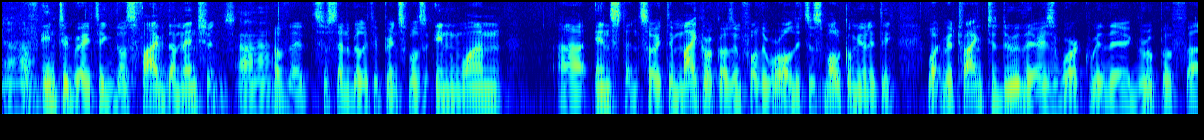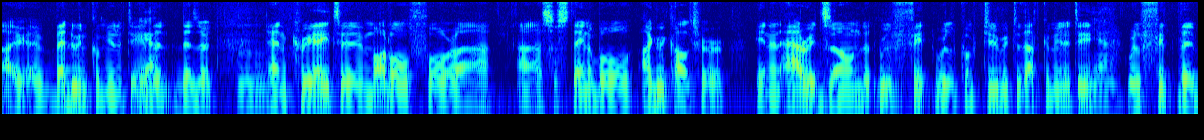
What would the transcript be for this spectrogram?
of integrating those five dimensions Uh-huh. of the sustainability principles in one uh, instance. So it's a microcosm for the world. It's a small community. What we're trying to do there is work with a group of uh, a Bedouin community Yeah. In the desert and create a model for uh, uh, sustainable agriculture in an arid zone that will fit, will contribute to that community, Yeah. will fit the,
